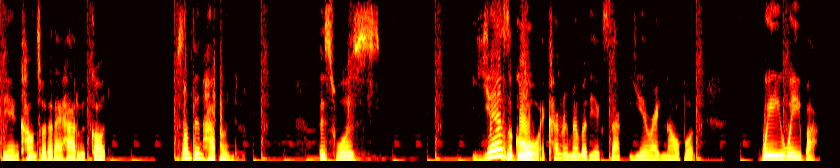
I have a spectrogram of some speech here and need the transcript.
the encounter that I had with God. Something happened this was years ago. I can't remember the exact year right now, but way, way back.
